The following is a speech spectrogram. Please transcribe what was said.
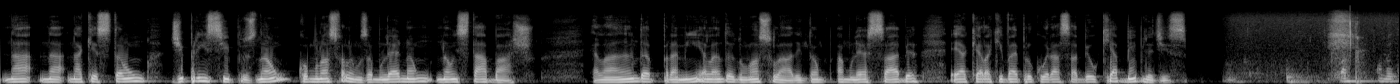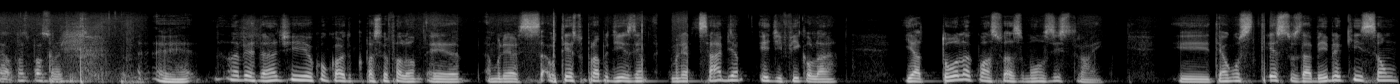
Na, na, na questão de princípios, não, como nós falamos, a mulher não, não está abaixo ela anda, para mim, ela anda do nosso lado. Então, a mulher sábia é aquela que vai procurar saber o que a Bíblia diz. Comentar? Posso aqui? É, na verdade, eu concordo com o pastor falou. É, a mulher, o texto próprio diz: né, a mulher sábia edifica o lar e a tola com as suas mãos destrói. E tem alguns textos da Bíblia que são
